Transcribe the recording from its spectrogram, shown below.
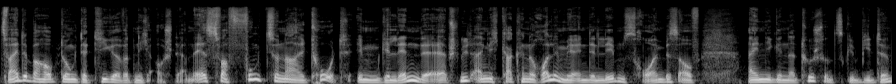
Zweite Behauptung, der Tiger wird nicht aussterben. Er ist zwar funktional tot im Gelände, er spielt eigentlich gar keine Rolle mehr in den Lebensräumen, bis auf einige Naturschutzgebiete.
